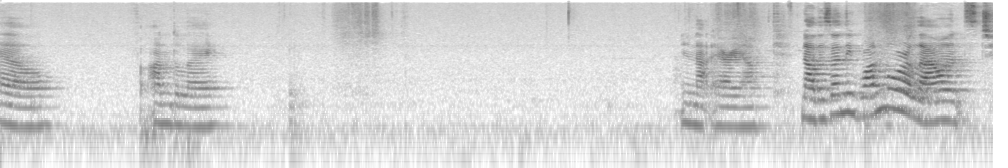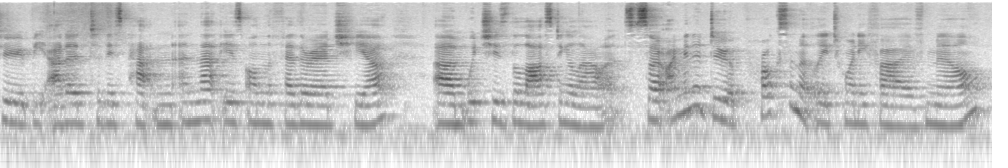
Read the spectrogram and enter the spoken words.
L for underlay. in that area. Now there's only one more allowance to be added to this pattern and that is on the feather edge here, um, which is the lasting allowance. So I'm going to do approximately 25 mil.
